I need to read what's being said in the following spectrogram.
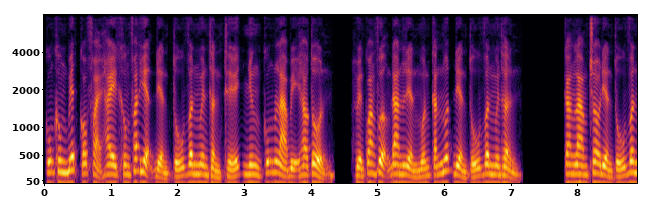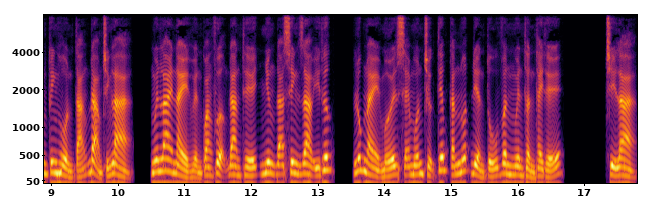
cũng không biết có phải hay không phát hiện Điển Tú Vân Nguyên Thần thế nhưng cũng là bị hao tổn, huyền quang phượng đan liền muốn cắn nuốt Điển Tú Vân Nguyên Thần. Càng làm cho Điển Tú Vân kinh hồn táng đảm chính là, nguyên lai này huyền quang phượng đan thế nhưng đã sinh ra ý thức, lúc này mới sẽ muốn trực tiếp cắn nuốt Điển Tú Vân Nguyên Thần thay thế. Chỉ là,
